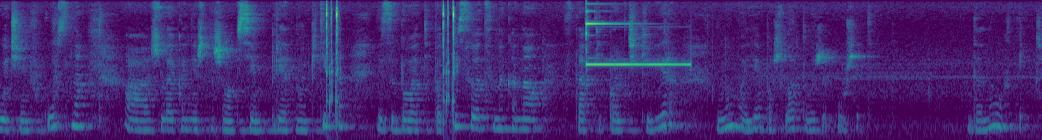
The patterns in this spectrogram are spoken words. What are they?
очень вкусно. А, желаю, конечно же, вам всем приятного аппетита. Не забывайте подписываться на канал, ставьте пальчики вверх. Ну, а я пошла тоже кушать. the north gate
